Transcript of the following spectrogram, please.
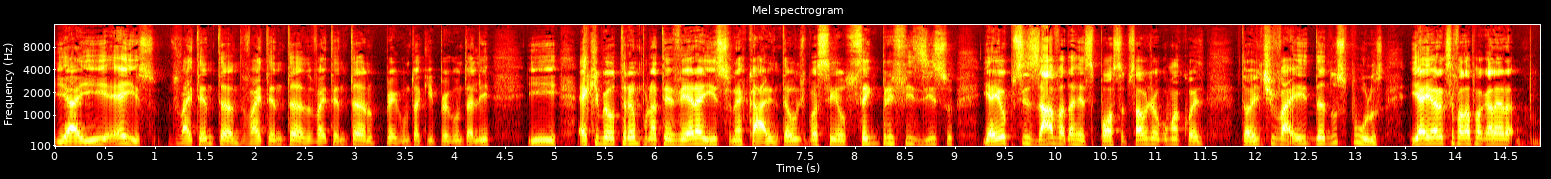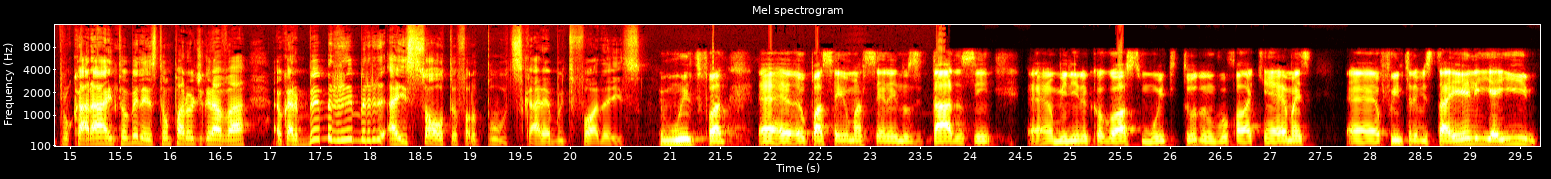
E aí é isso, vai tentando, vai tentando, vai tentando, pergunta aqui, pergunta ali. E é que meu trampo na TV era isso, né, cara? Então, tipo assim, eu sempre fiz isso e aí eu precisava da resposta, precisava de alguma coisa. Então a gente vai dando os pulos. E aí a hora que você fala pra galera, pro cara, ah, então beleza, então parou de gravar. Aí o cara, aí solta. Eu falo, putz, cara, é muito foda isso. Muito foda. É, eu passei uma cena inusitada, assim, é um menino que eu gosto muito e tudo, não vou falar quem é, mas é, eu fui entrevistar ele e aí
